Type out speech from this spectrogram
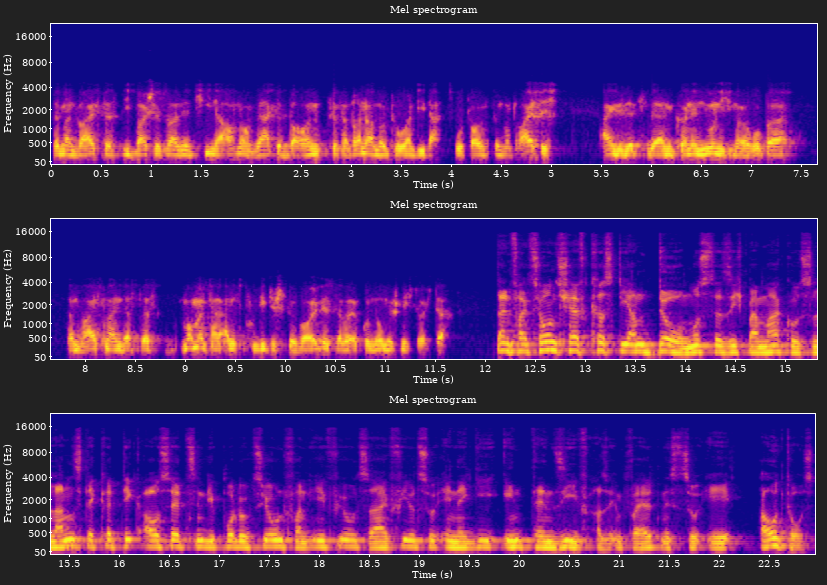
wenn man weiß, dass die beispielsweise in China auch noch Werke bauen für Verbrennermotoren, die nach 2035 eingesetzt werden können, nur nicht in Europa, dann weiß man, dass das momentan alles politisch gewollt ist, aber ökonomisch nicht durchdacht. Dein Fraktionschef Christian Dürr musste sich bei Markus Lanz der Kritik aussetzen, die Produktion von E-Fuels sei viel zu energieintensiv, also im Verhältnis zu E-Autos.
